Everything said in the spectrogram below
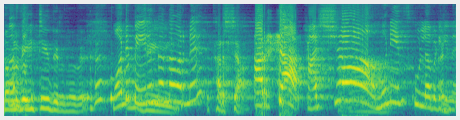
നമ്മൾ വെയിറ്റ് ചെയ്തിരുന്നത്. മോന്റെ പേരെന്താ പറഞ്ഞേ? ഹർഷ. ഹർഷ. ഹർഷ. മോൻ ഏത് സ്കൂളിലാണ് പഠിക്കുന്നത്.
